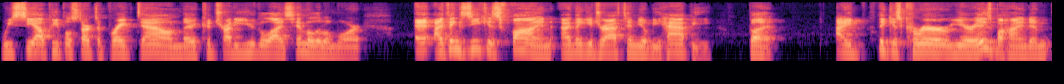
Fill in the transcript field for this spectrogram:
we see how people start to break down. They could try to utilize him a little more. I think Zeke is fine. I think you draft him, you'll be happy, but. I think his career year is behind him.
